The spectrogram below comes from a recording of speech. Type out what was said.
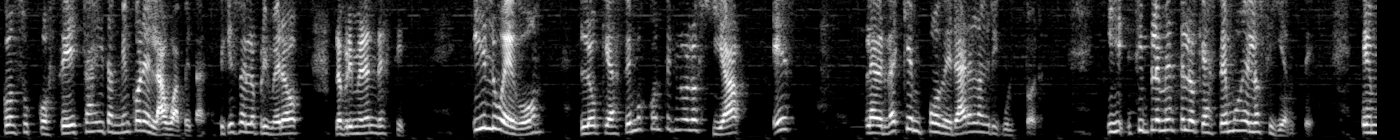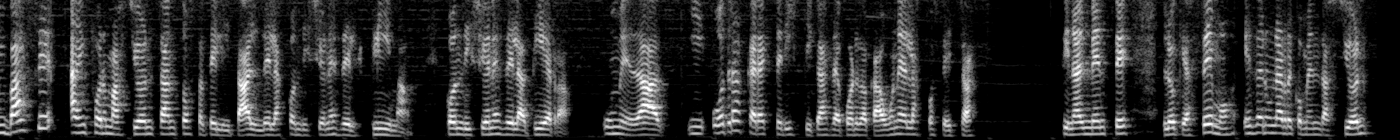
con sus cosechas y también con el agua, Petar. Así que eso es lo primero, lo primero en decir. Y luego, lo que hacemos con tecnología es, la verdad es que empoderar al agricultor. Y simplemente lo que hacemos es lo siguiente. En base a información tanto satelital de las condiciones del clima, condiciones de la tierra, humedad y otras características de acuerdo a cada una de las cosechas, finalmente lo que hacemos es dar una recomendación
